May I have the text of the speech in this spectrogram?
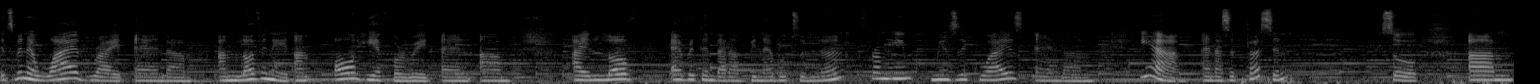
It's been a wild ride and um, i'm loving it. I'm all here for it. And um, i love everything that i've been able to learn from him music wise and um, yeah and as a person so um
